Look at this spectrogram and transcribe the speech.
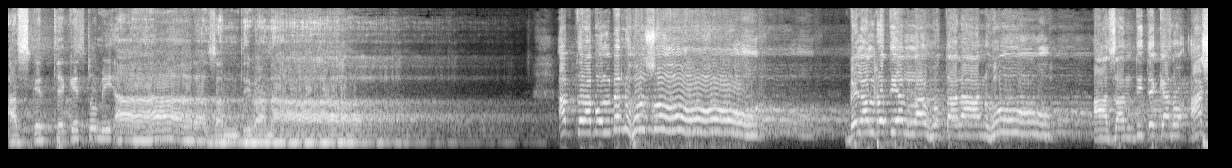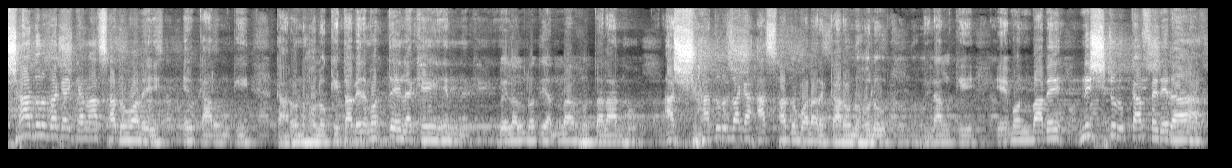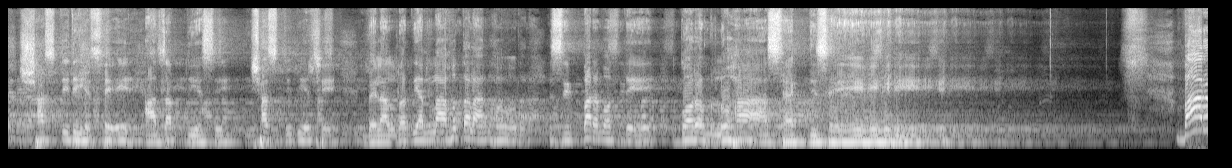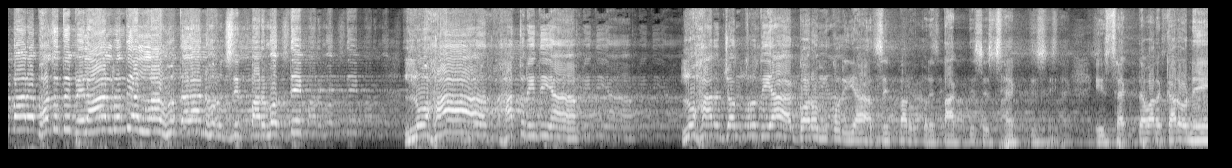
আজকের থেকে তুমি আর আজান দিবা না। আপনারা বলবেন, হুজুর, বেলাল রতি আল্লাহ আনহু আজান দিতে কেন আসাদুর জায়গায় কেন আসাদু বলে? এর কারণ কি? কারণ হলো কিতাবের মধ্যে লেখেন, বেলাল রতি আল্লাহ তালানহু আসাদুর জায়গা আসাদু বলার কারণ হলো বেলালকে এমন ভাবে নিষ্ঠুর কাফেরেরা শাস্তি দিয়েছে, আজাব দিয়েছে, শাস্তি দিয়েছে। বেলাল রাদি আল্লাহ তালানহুর জিব্বার মধ্যে গরম লোহা সেক দিছে। বারবার ভজতে বেলাল রাদি আল্লাহ তালানহুর জিব্বার মধ্যে লোহা হাতুড়ি দিয়া লোহার যন্ত্র দিয়া গরম করিয়া জিব্বার উপরে তাক দিছে সেক দিছে। এই সেক দেওয়ার কারণে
